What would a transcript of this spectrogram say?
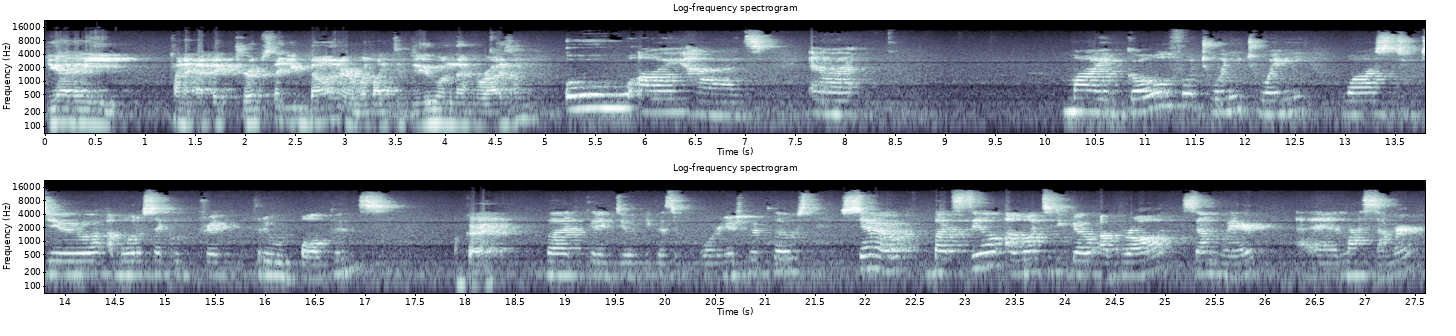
Do you have any kind of epic trips that you've done or would like to do on the horizon? Oh, I had. Uh, my goal for 2020 was to do a motorcycle trip through Balkans. Okay. but couldn't do it because the borders were closed. So, but still, I wanted to go abroad somewhere uh, last summer.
